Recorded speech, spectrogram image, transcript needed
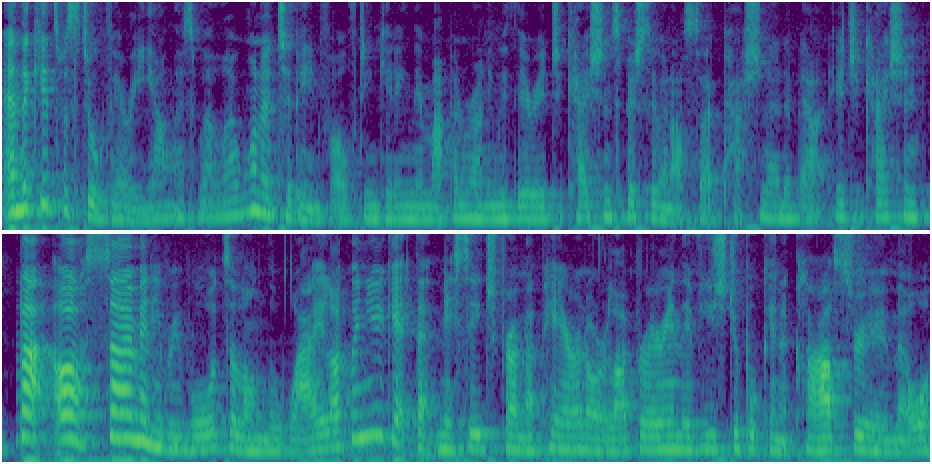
And the kids were still very young as well. I wanted to be involved in getting them up and running with their education, especially when I was so passionate about education. But oh, so many rewards along the way. Like when you get that message from a parent or a librarian, they've used your book in a classroom or,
